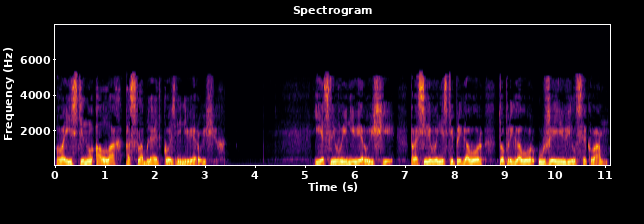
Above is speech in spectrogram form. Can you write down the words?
Воистину, Аллах ослабляет козни неверующих. Если вы, неверующие, просили вынести приговор, то приговор уже явился к вам.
